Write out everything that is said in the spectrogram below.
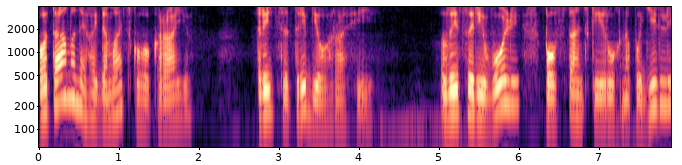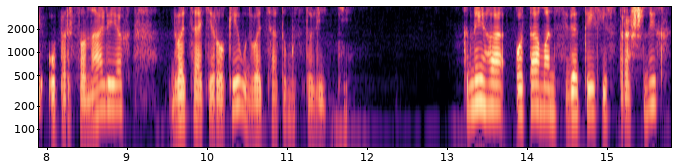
Отамани Гайдамацького краю, 33 біографії, Лицарі волі, повстанський рух на Поділлі у персоналіях 20-ті роки у ХХ столітті. Книга Отаман святих і страшних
